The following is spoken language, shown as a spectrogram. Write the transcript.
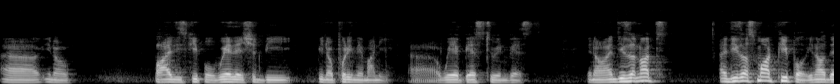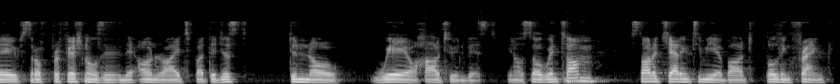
uh, you know, by these people where they should be, you know, putting their money, uh, where best to invest, you know, and these are not, and these are smart people, you know, they're sort of professionals in their own right, but they just didn't know where or how to invest, you know. So when Tom mm. started chatting to me about building Franc,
